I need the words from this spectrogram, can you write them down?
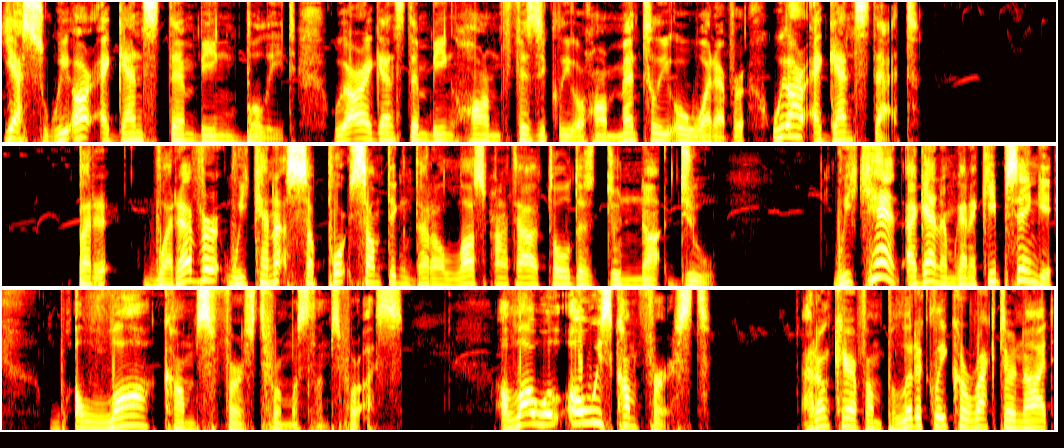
Yes, we are against them being bullied. We are against them being harmed physically or harmed mentally or whatever. We are against that. But whatever, we cannot support something that Allah subhanahu wa ta'ala told us do not do. We can't. Again, I'm going to keep saying it. Allah comes first for Muslims, for us. Allah will always come first. I don't care if I'm politically correct or not,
